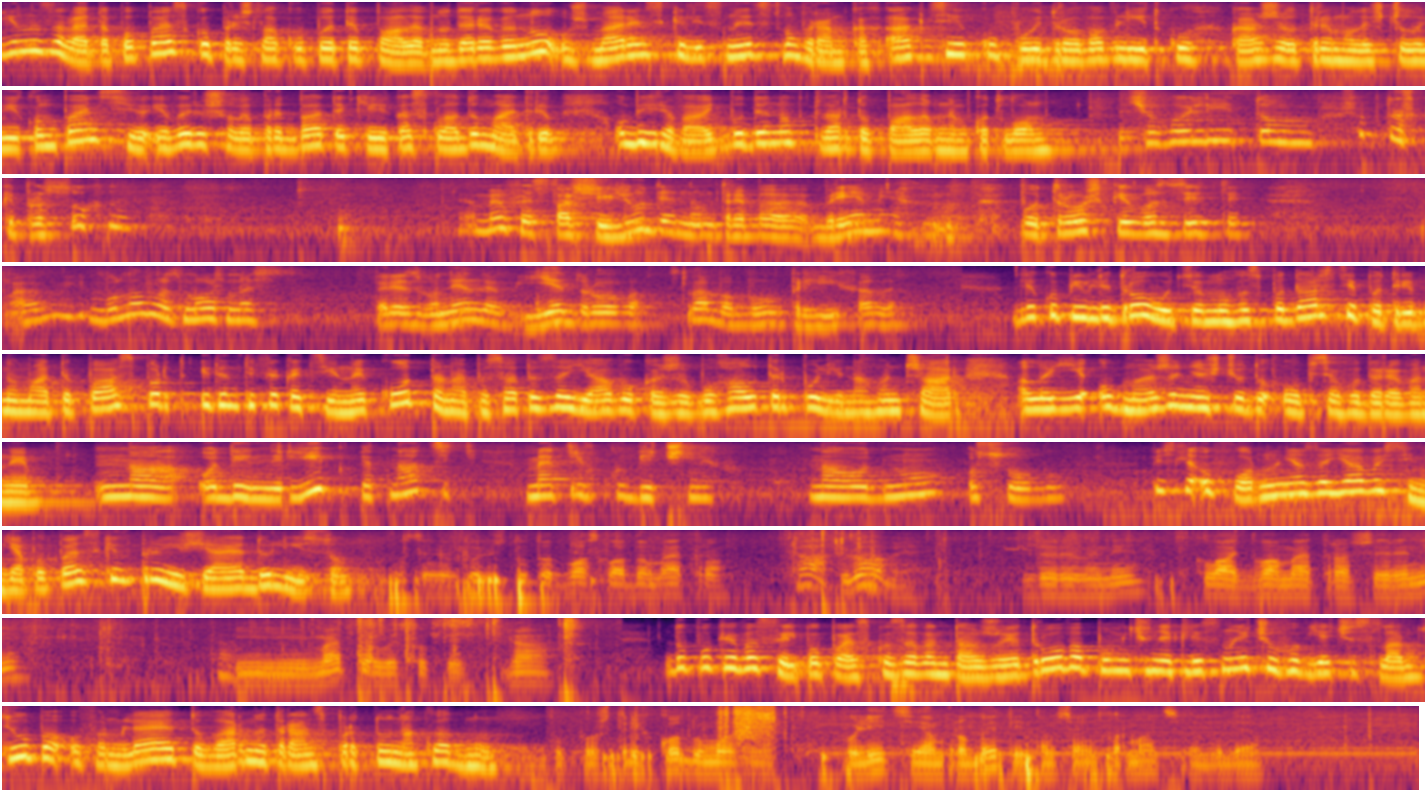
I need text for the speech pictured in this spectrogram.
Єлизавета Попеско прийшла купити паливну деревину у жмеринське лісництво в рамках акції Купуй дрова влітку. Каже, отримали з чоловіком пенсію і вирішили придбати кілька складометрів. Обігрівають будинок твердопаливним котлом. Чого літом? Щоб трошки просохли. Ми вже старші люди, нам треба время потрошки возити. А була можливість, перезвонили, є дрова. Слава Богу, приїхали. Для купівлі дров у цьому господарстві потрібно мати паспорт, ідентифікаційний код та написати заяву, каже бухгалтер Поліна Гончар. Але є обмеження щодо обсягу деревини. на один рік 15 метрів кубічних на одну особу. Після оформлення заяви сім'я Попесків приїжджає до лісу. Василь Анатолійович, тут два складометра Так, добре. деревини, кладь 2 метра ширини і метр висоти. Да. Допоки Василь Попеско завантажує дрова, помічник лісничого В'ячеслав Дзюба оформляє товарно-транспортну накладну. По штрих-коду можна поліціям робити, і там вся інформація буде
